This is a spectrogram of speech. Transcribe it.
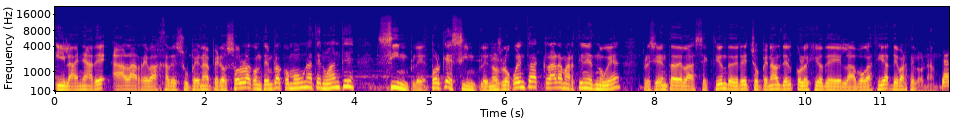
y la añade a la rebaja de su pena, pero solo la contempla como un atenuante simple. ¿Por qué simple? Nos lo cuenta Clara Martínez Nugué, presidenta de la sección de Derecho Penal del Colegio de la Abogacía de Barcelona. La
